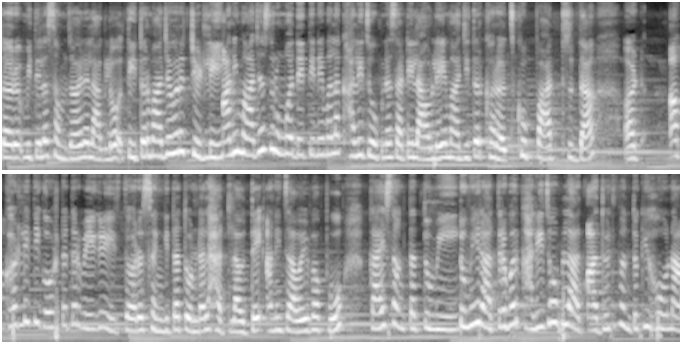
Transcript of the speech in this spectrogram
तर मी तिला समजावायला लागलो. ती तर माझ्यावरच चिडली. आणि माझ्याच रूममध्ये तिने मला खाली झोपण्यासाठी लावले. माझी तर खरंच खूप पाठ सुद्धा अट आखडली ती गोष्ट तर वेगळीच. तर संगीता तोंडाला हात लावते आणि जावई बापू काय सांगतात तुम्ही? तुम्ही रात्रभर खाली झोपलात. अद्वैत म्हणतो की हो ना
